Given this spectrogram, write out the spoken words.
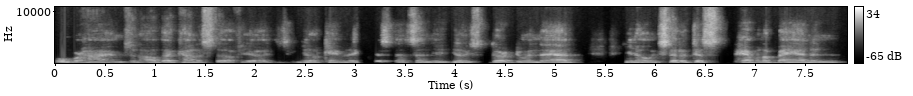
Oberheims and all that kind of stuff. Yeah, you know, came into existence, and you, you know, you start doing that. You know, instead of just having a band and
